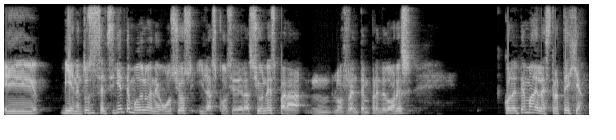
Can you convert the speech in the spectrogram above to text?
Eh, bien, entonces el siguiente modelo de negocios y las consideraciones para mm, los rentemprendedores con el tema de la estrategia.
